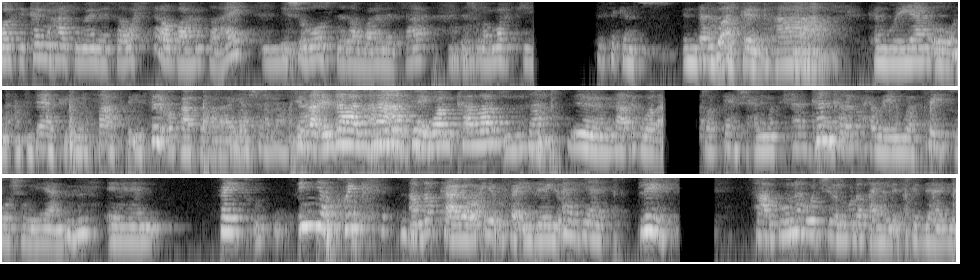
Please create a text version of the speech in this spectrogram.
marka kan maxaa samaynaysaa wax yar u baahan tahay. Isha hoosteedaa marinaysaa isla markii indhaha arkeen kan weeyaan oo nacamfidaalka iyo rafaadka iyo silcu kaa saaraya. Masha allah ilaa indhaha Anaa beautiful arkay. one color. Yeah. Ta adigu waad waad ka hesha xalimo kan kalena waxa weeyaan waa face wash weeyaan. Een, face in yar quick aan dadkaaga wax yar u faa'iideeyo. Please saabuunaha wejiga lagu dhaqaya hala iska daayo.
